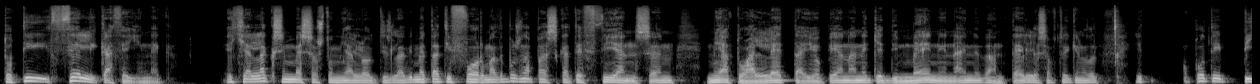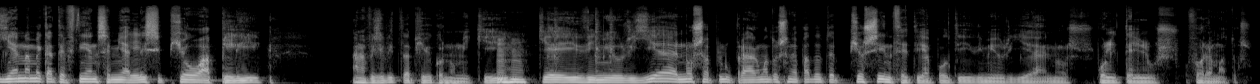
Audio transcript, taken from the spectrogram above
το τι θέλει κάθε γυναίκα. Έχει αλλάξει μέσα στο μυαλό της. Δηλαδή, μετά τη φόρμα, δεν μπορείς να πας κατευθείαν σε μια τουαλέτα η οποία να είναι κεντυμένη, να είναι δαντέλες, αυτό και Οπότε πηγαίναμε κατευθείαν σε μια λύση πιο απλή, αναφυσβήτητα πιο οικονομικη και η δημιουργία ενός απλού πράγματος είναι πάντοτε πιο σύνθετη από ότι η δημιουργία ενός πολυτελούς φορέματος.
